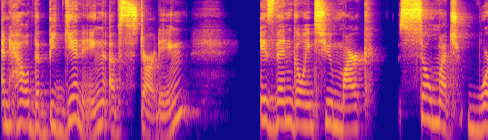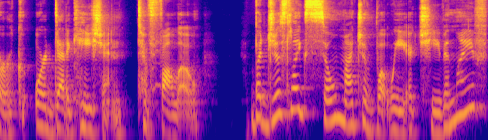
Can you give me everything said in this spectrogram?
and how the beginning of starting is then going to mark so much work or dedication to follow. But just like so much of what we achieve in life,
